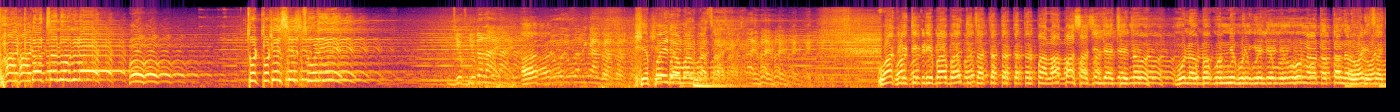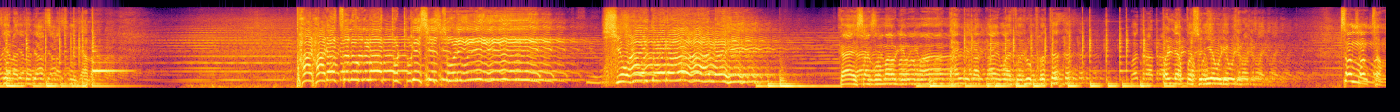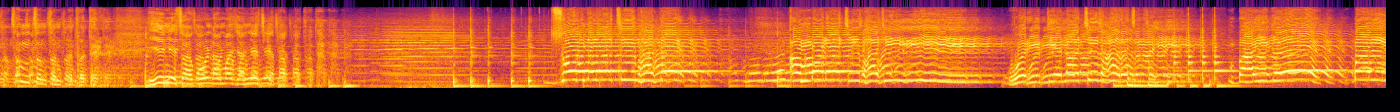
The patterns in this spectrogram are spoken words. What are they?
फाटच लुगड चुळी. आ? नव्वद चालू की अंगावर. हे पहिल्या मालकाचं आहे. वाकडी तिकडी बाबा तिचा कतर कतर पाला पासा जिल्ह्याचे न. मुलं बघून निघून गेले म्हणून आता तांदळवाडीचा केला निघाला. फाटच लुगड तुटकीशी चुळी. शिवाय दोरा नाही. काय सांगू माऊली मामा दहावीला काय माझं रूप होत? पदरात पडल्यापासून एवढी चम चम चम चम चमकत होत. येणीचा गोंडा माझ्या मेचक्यात आपटत होता. जोंधळ्याची भाकर आंबाड्याची भाजी वरी तेलाची धारच नाही. बाई ग बाई ग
